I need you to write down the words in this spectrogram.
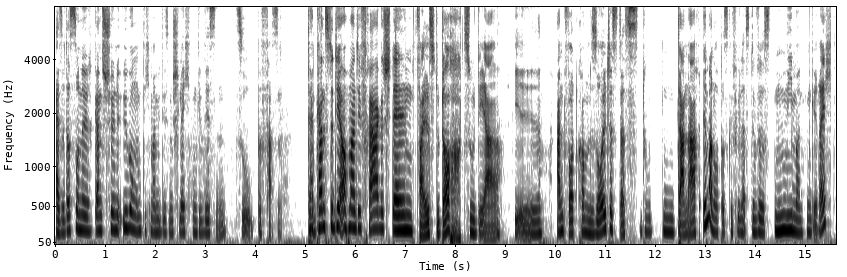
Also das ist so eine ganz schöne Übung, um dich mal mit diesem schlechten Gewissen zu befassen. Dann kannst du dir auch mal die Frage stellen, falls du doch zu der äh, Antwort kommen solltest, dass du danach immer noch das Gefühl hast, du wirst niemandem gerecht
